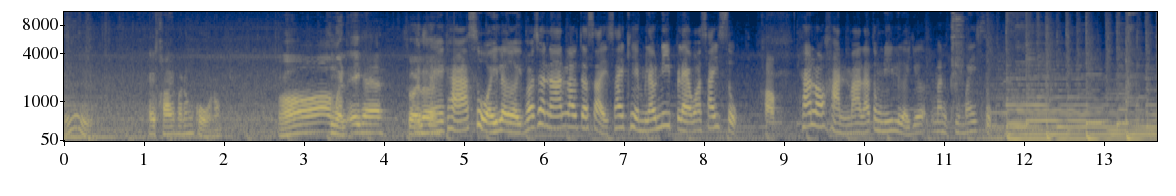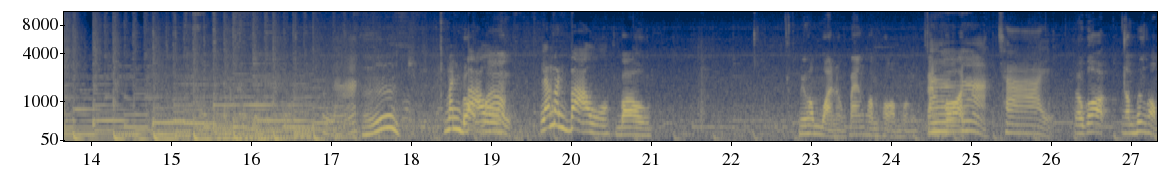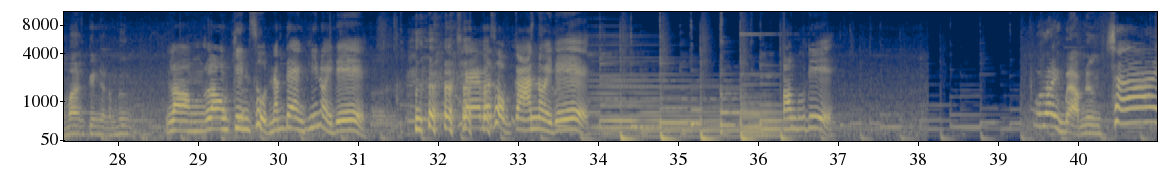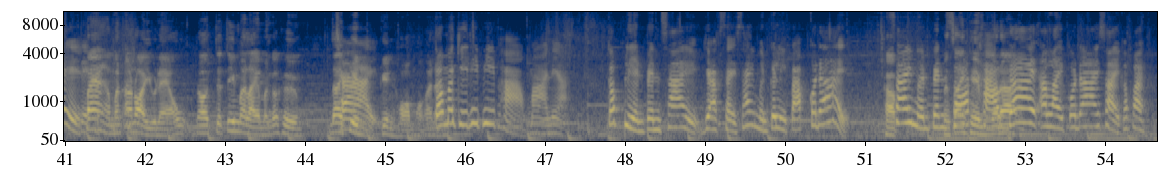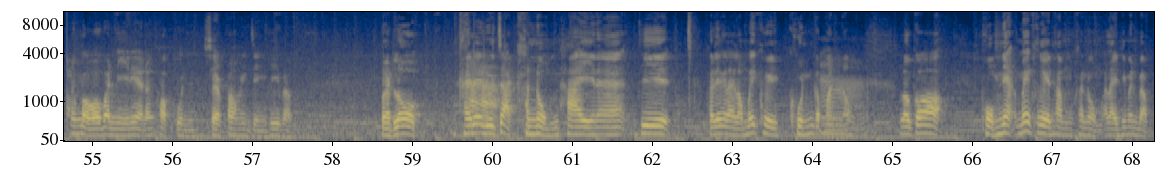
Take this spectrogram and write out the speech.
อู้คล้ายๆปลาต้องโกะเนาะอ๋อเหมือนเอแคร์สวยเลยห็นไหมคะสวยเลย เพราะฉะนั้นเราจะใส่ไส้เค็มแล้วนี่แปลว่าไส้สุก ครับ ถ้าเราหั่นมาแล้วตรงนี้เหลือเยอะมันคือไม่สุก นะ อืมมันเบากรอบมาก แล้วมันเบา เบา มีความหวานของแป้งความหอมของการทอดาใช่ แล้วก็น้ำผึ้งหอมมากกินกับน้ำผึ้ง ลองลองกินสูตรน้ำแดงพี่หน่อยเดแชร์ประสบการณ์หน่อยเดลองดูดิ ก็ได้อีกแบบหนึ่งใช่ แป้งอะมันอร่อยอยู่แล้ว เราจะจิ้มอะไรมันก็คือได้กลิ่นใช่ กลิ่นหอมของอันก็นั้นเมื่อกี้ที่พี่ผ่าออกมาเนี่ย ก็เปลี่ยนเป็นไส้ อยากใส่ไส้เหมือนกะหรี่ปั๊บก็ได้ ครับไส้เหมือนเป็นเป็นซไส้อสเค็มขาวก็ได้ ได้อะไรก็ได้ใส่เข้าไป ต้องบอกว่าวันนี้เนี่ยต้องขอบคุณเชฟฟองจริง ๆ ที่แบบ เปิดโลก ให้ได้รู้จักขนมไทยนะฮะที่เขาเรียกอะไรเราไม่เคยคุ้นกับมันเนาะ อ่าแล้วก็ผมเนี่ยไม่เคยทำขนมอะไรที่มันแบบ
